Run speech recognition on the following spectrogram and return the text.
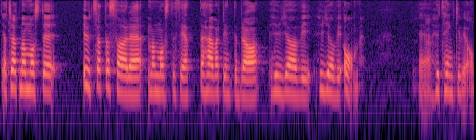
Jag tror att man måste utsättas för det, man måste se att det här vart inte bra, hur gör vi, hur gör vi om? Eh, hur tänker vi om?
